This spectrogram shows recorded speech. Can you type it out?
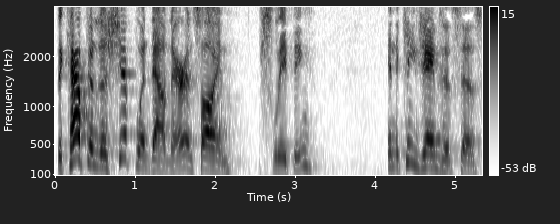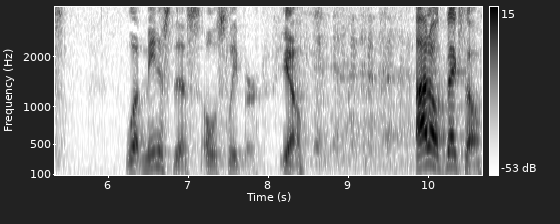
The captain of the ship went down there and saw him sleeping in the King James, it says, What meanest this, O sleeper? You know. I don't think so.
